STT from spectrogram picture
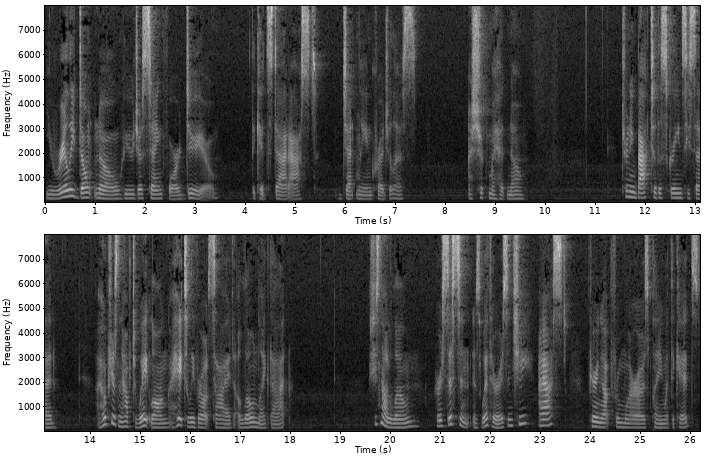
You really don't know who you just sang for, do you? The kid's dad asked, gently incredulous. I shook my head no. Turning back to the screens, he said, I hope she doesn't have to wait long. I hate to leave her outside, alone like that. She's not alone. Her assistant is with her, isn't she? I asked, peering up from where I was playing with the kids.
